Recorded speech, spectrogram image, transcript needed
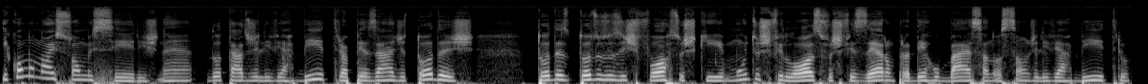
E como nós somos seres né, dotados de livre-arbítrio, apesar de todas, todas, todos os esforços que muitos filósofos fizeram para derrubar essa noção de livre-arbítrio,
